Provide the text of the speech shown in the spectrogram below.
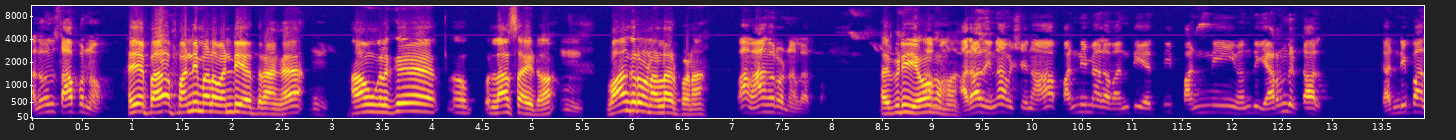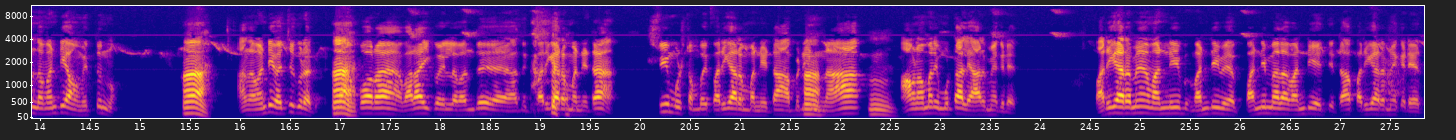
அது வந்து சாப்பிடணும். ஐயா இப்ப பன்னி மேல வண்டி ஏத்துறாங்க. அவங்களுக்கு லாஸ் ஆயிடும். வாங்குறவன் நல்லா இருப்பானா? வா வாங்குறோம் நல்லா அது எப்படி யோகமா. அதாவது என்ன விஷயம்னா பன்னி மேல வண்டி ஏத்தி பன்னி வந்து இறந்துட்டால் கண்டிப்பா அந்த வண்டி அவன் வித்துடணும். ஆ. அந்த வண்டி வச்சுக்கூடாது. நான் போறேன் வராய் கோயில்ல வந்து அதுக்கு பரிகாரம் பண்ணிட்டேன். ஸ்ரீமுஷ்டம் போய் பரிகாரம் பண்ணிட்டான் அப்படின்னா அவன மாதிரி முட்டாள் யாருமே கிடையாது. பரிகாரமே வண்டி வண்டி பன்னி மேல வண்டி ஏத்திட்டா பரிகாரமே கிடையாது.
